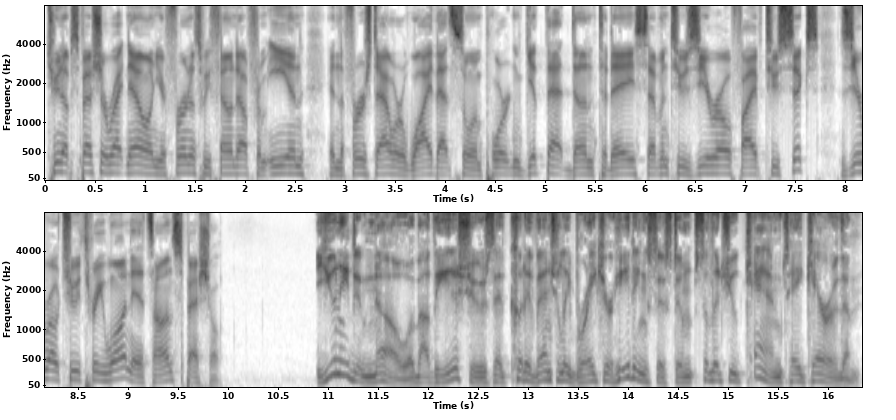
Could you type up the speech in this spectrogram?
tune up special right now on your furnace. We found out from Ian in the first hour why that's so important. Get that done today. 720 526 0231. It's on special. You need to know about the issues that could eventually break your heating system so that you can take care of them.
